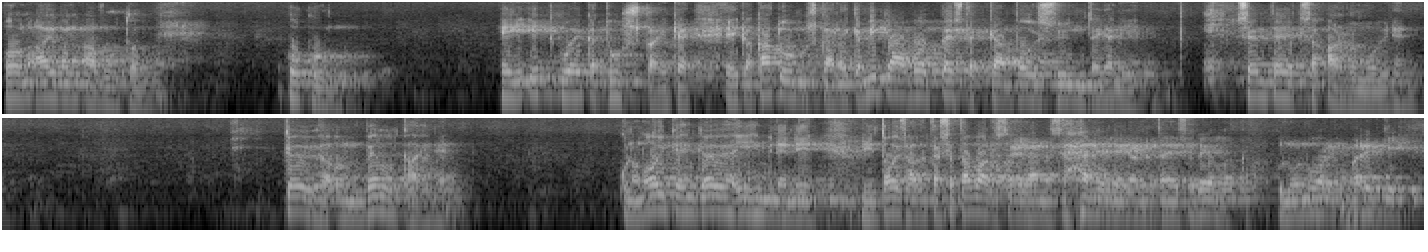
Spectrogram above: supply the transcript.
On aivan avuton. Hukun. Ei itku eikä tuska eikä, eikä katumuskaan eikä mikään voi pestäkään pois syntejäni. Sen teet sä armoinen. Köyhä on velkainen kun on oikein köyhä ihminen, niin, niin toisaalta tässä tavallisessa elämässä hänelle ei anneta edes velkaa. Kun on nuoret paritkin,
